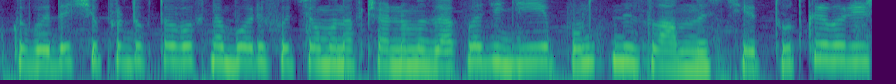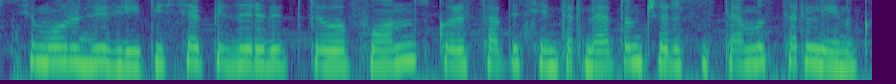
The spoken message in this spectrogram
Крім пункту видачі продуктових наборів у цьому навчальному закладі діє пункт незламності. Тут криворіжці можуть зігрітися, підзарядити телефон, скористатися інтернетом через систему Starlink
